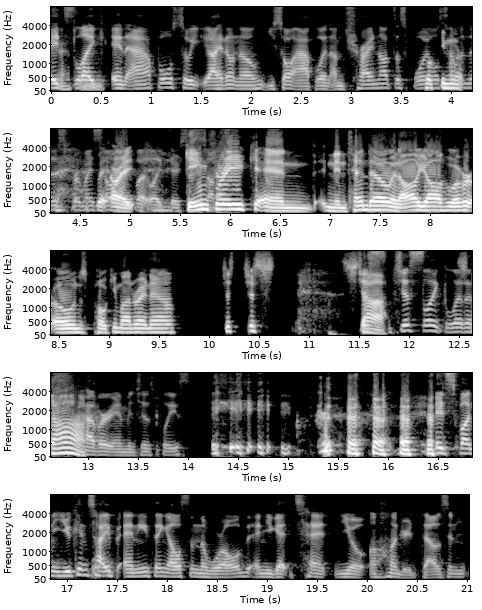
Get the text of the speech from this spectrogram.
It's Applin. like an apple. So I don't know. You saw Apple, and I'm trying not to spoil some of this for myself. all right, But like, there's Game some- Freak and Nintendo and all y'all, whoever owns Pokemon right now, just just stop. Just, just like let Stop. us have our images, please. it's funny. You can type anything else in the world, and you get ten, you know, a hundred thousand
